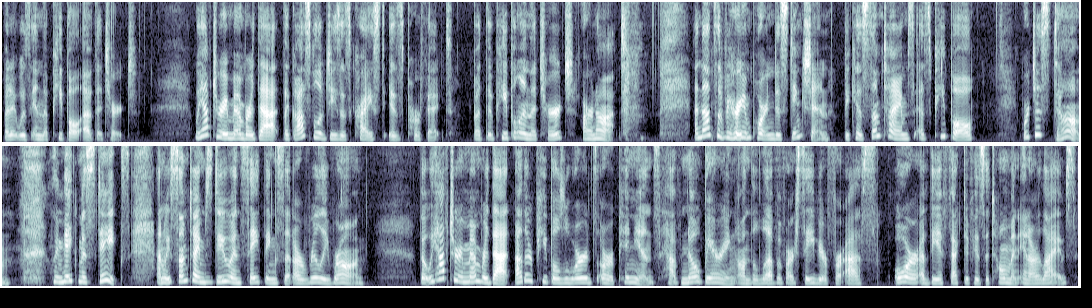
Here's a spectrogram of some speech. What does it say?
but it was in the people of the church. We have to remember that the gospel of Jesus Christ is perfect, but the people in the church are not. And that's a very important distinction because sometimes as people, we're just dumb. We make mistakes, and we sometimes do and say things that are really wrong. But we have to remember that other people's words or opinions have no bearing on the love of our Savior for us, or of the effect of His atonement in our lives,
